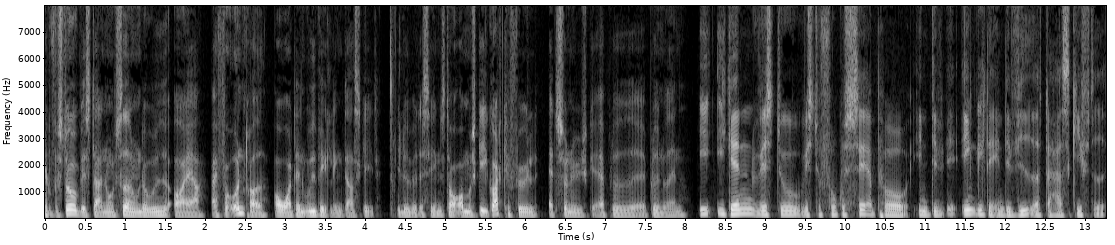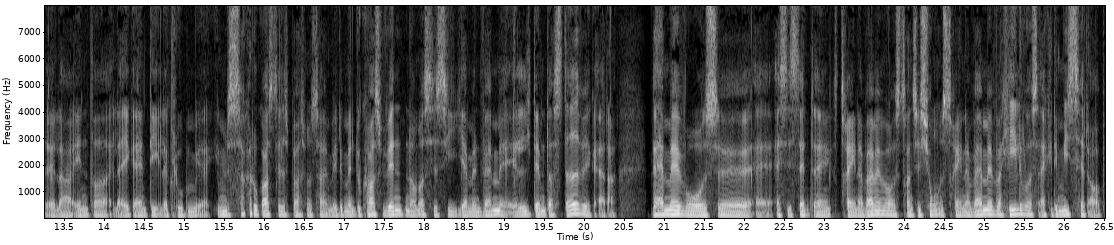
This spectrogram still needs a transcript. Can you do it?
Kan du forstå, hvis der er nogen, sidder nogen derude og er, er forundret over den udvikling, der er sket i løbet af det seneste år, og måske godt kan føle, at Sønderjyske er blevet, øh, blevet noget andet? I, igen, hvis du, hvis du fokuserer på indiv, enkelte individer, der har skiftet eller ændret, eller ikke er en del af klubben mere, jamen, så kan du godt stille spørgsmålstegn med det, men du kan også vente om og sige, jamen hvad med alle dem, der stadigvæk er der? Hvad med vores øh, assistenttræner? Hvad med vores transitionstræner? Hvad med hele vores akademisetup? op?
